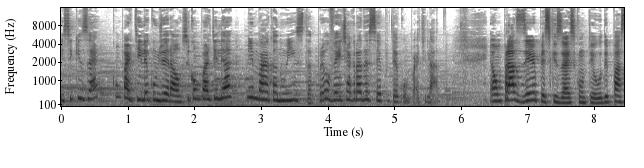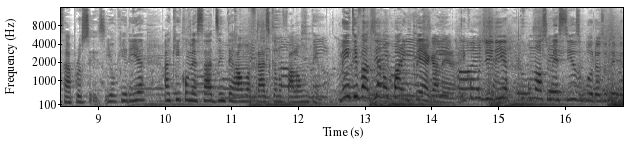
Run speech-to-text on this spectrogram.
E se quiser, compartilha com geral. Se compartilhar, me marca no Insta para eu ver e te agradecer por ter compartilhado. É um prazer pesquisar esse conteúdo e passar para vocês. E eu queria aqui começar a desenterrar uma frase que eu não falo há um tempo. Mente vazia não para em pé, galera. E como diria o nosso Messias glorioso teve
